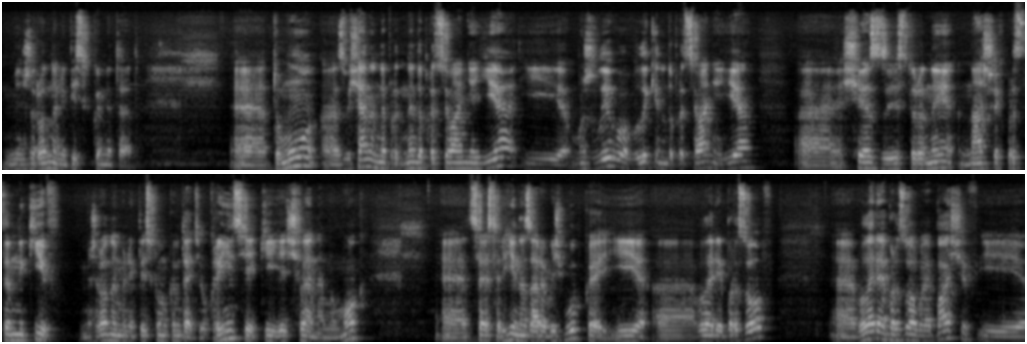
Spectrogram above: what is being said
міжнародний олімпійський комітет. Е, Тому, е, звичайно, недопрацювання є, і можливо, велике недопрацювання є е, ще зі сторони наших представників в Міжнародному олімпійському комітеті, українці, які є членами МОК. Е, Це Сергій Назарович Бубка і е, Валерій Борзов. Е, Валерія Борзова я бачив, і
